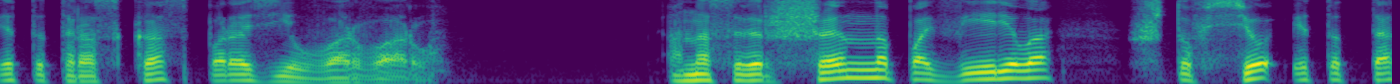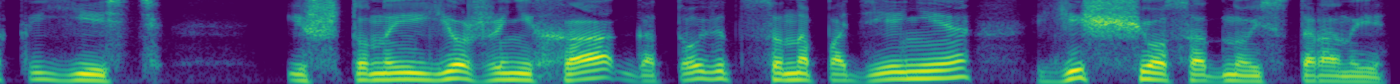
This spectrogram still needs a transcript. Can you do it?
Этот рассказ поразил Варвару. Она совершенно поверила, что все это так и есть, и что на ее жениха готовится нападение еще с одной стороны.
